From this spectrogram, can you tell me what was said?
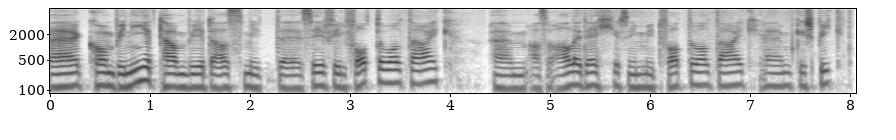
Äh, kombiniert haben wir das mit äh, sehr viel Photovoltaik. Ähm, also alle Dächer sind mit Photovoltaik ähm, gespickt.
